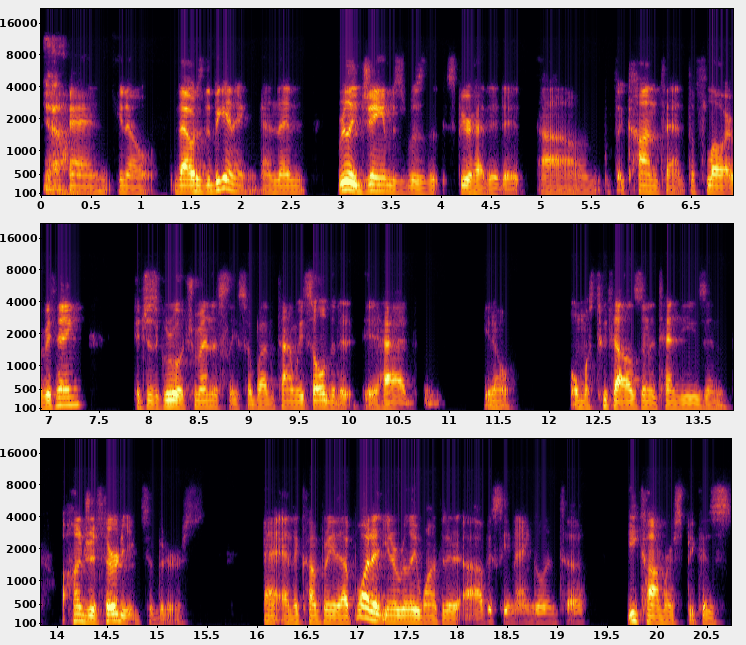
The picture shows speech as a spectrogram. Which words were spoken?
Yeah. And you know, that was the beginning. And then really James was the, spearheaded it. Um, the content, the flow, everything. It just grew tremendously. So by the time we sold it, it, it had, you know, almost 2,000 attendees and 130 exhibitors. And, and the company that bought it, you know, really wanted it, obviously an angle into e-commerce because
